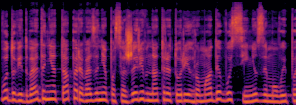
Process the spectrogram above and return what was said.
водовідведення та перевезення пасажирів на території громади в осінньо-зимовий період.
